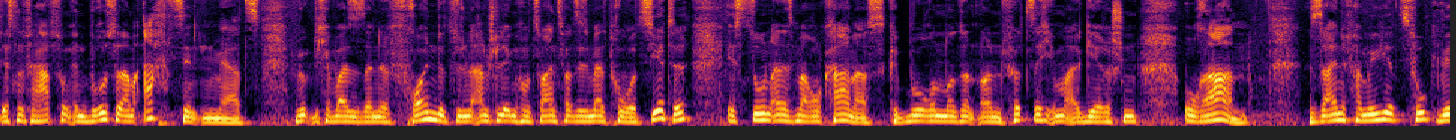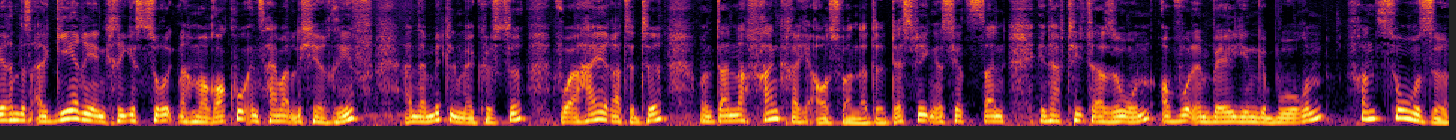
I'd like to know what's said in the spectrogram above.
dessen Verhaftung in Brüssel am 18. März möglicherweise seine Freunde zu den Anschlägen vom 22. März provozierte, ist Sohn eines Marokkaners, geboren 1949 im algerischen Oran. Seine Familie zog während des Algerienkrieges zurück nach Marokko ins heimatliche Rif an der Mittelmeerküste, wo er heiratete und dann nach Frankreich auswanderte. Deswegen ist jetzt sein inhaftierter Sohn, obwohl in Belgien geboren, Franzose.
